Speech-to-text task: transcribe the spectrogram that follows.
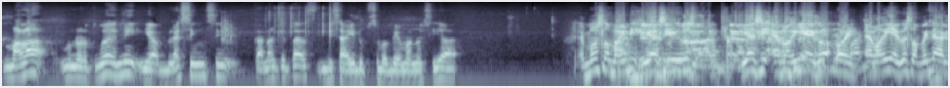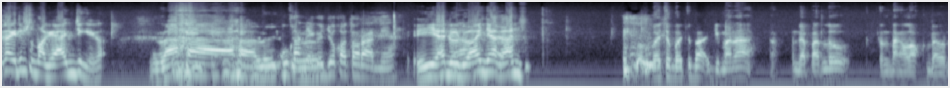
malah menurut gue ini ya blessing sih karena kita bisa hidup sebagai manusia. Emang selama ini iya sih, lu- iya sih emang iya kok. Oi, emang iya gue selama ini Arka hidup sebagai anjing ya kok. Lah, lucu. Bukan ya kejo kotorannya. Iya, dua-duanya kan. Coba coba coba gimana pendapat lu tentang lockdown?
